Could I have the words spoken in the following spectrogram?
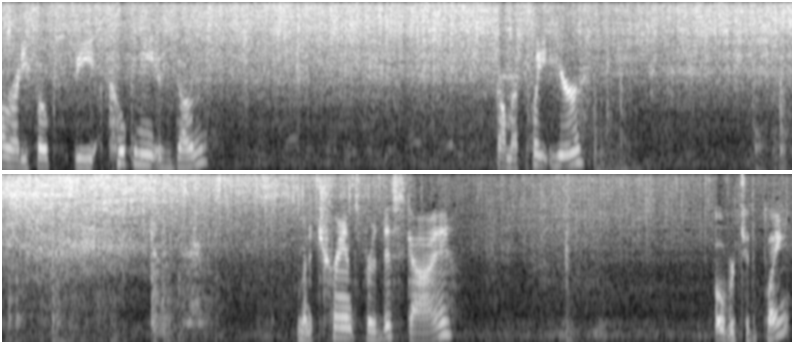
Alrighty folks, the kokanee is done. Got my plate here. I'm gonna transfer this guy over to the plate.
